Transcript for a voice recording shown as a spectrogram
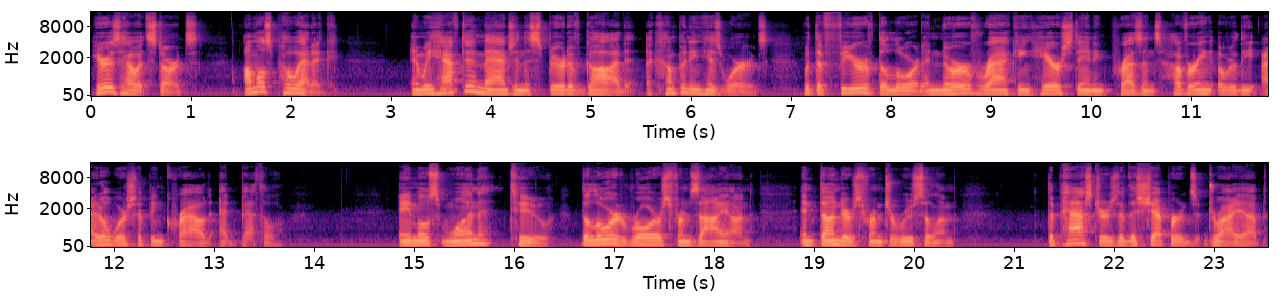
Here is how it starts almost poetic, and we have to imagine the Spirit of God accompanying his words with the fear of the Lord, a nerve wracking, hair standing presence hovering over the idol worshiping crowd at Bethel. Amos 1 2 The Lord roars from Zion and thunders from Jerusalem. The pastures of the shepherds dry up,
